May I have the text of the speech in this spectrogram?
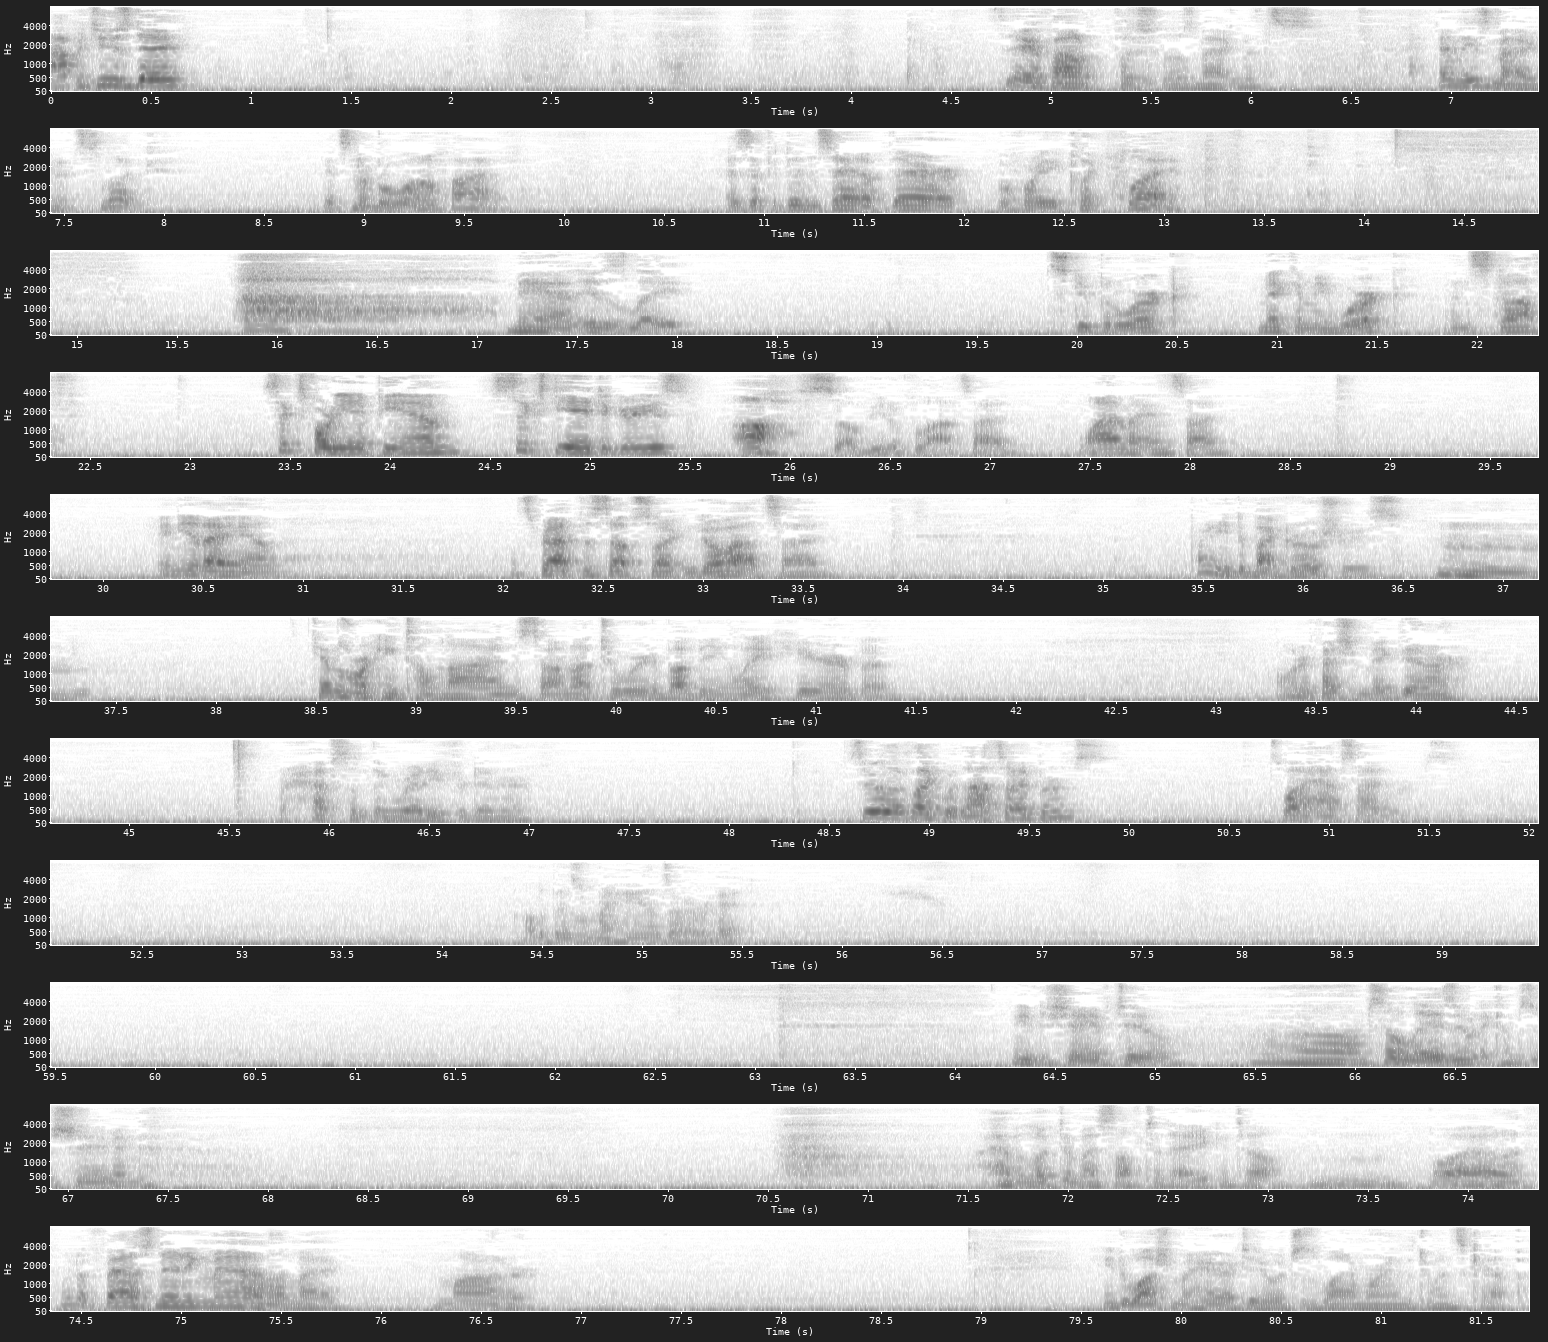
Happy Tuesday. See, I found a place for those magnets. And these magnets, look. It's number 105. As if it didn't say it up there before you click play. Man, it is late. Stupid work. Making me work and stuff. 6.48 p.m., 68 degrees. Oh, so beautiful outside. Why am I inside? And yet I am. Let's wrap this up so I can go outside. Probably need to buy groceries. Hmm. Kim's working till 9, so I'm not too worried about being late here, but I wonder if I should make dinner. Or have something ready for dinner. See what look like without sideburns? That's why I have sideburns. All depends where my hands are, right? Need to shave too. Oh, I'm so lazy when it comes to shaving. I haven't looked at myself today, you can tell. Mm, boy, what a fascinating man on my monitor. Need to wash my hair too, which is why I'm wearing the twins cap.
